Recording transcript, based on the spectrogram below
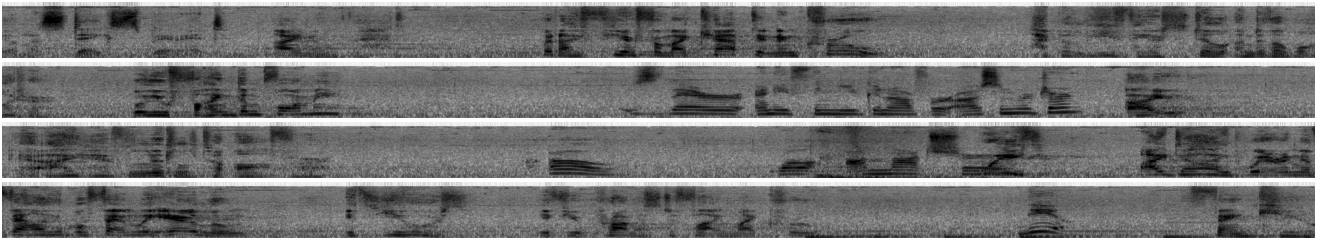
your mistakes, spirit. I know that. But I fear for my captain and crew. I believe they are still under the water. Will you find them for me? Is there anything you can offer us in return? I... I have little to offer. Oh. Well, I'm not sure. Wait! I died wearing a valuable family heirloom. It's yours, if you promise to find my crew. Deal. Thank you.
